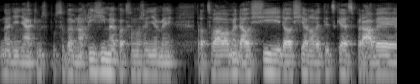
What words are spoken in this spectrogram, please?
na ně nějakým způsobem nahlížíme, pak samozřejmě my zpracováváme další, další analytické zprávy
